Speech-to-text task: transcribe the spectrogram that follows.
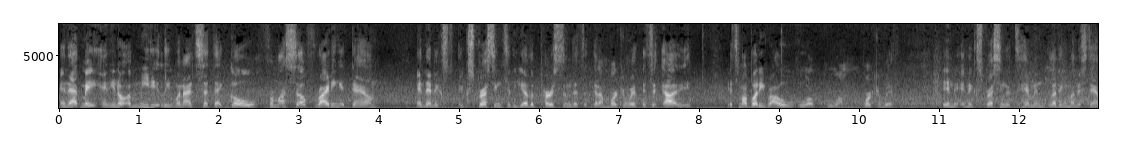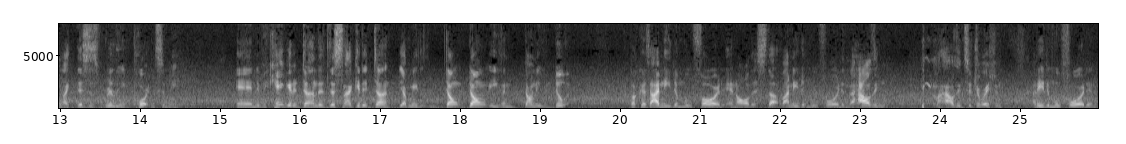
And that may and you know immediately when i set that goal for myself writing it down and then ex- expressing to the other person that, that I'm working with. It's uh, it's my buddy Raul who who I'm working with, and, and expressing it to him and letting him understand like this is really important to me. And if you can't get it done, just not get it done. I mean, don't don't even don't even do it because I need to move forward in all this stuff. I need to move forward in the housing, my housing situation. I need to move forward in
